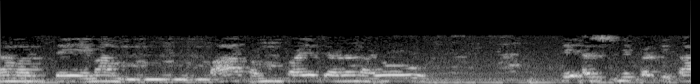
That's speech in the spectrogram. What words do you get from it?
नमस्ते मम् मा कम्पयचरणयो चरणयो ते अस्मि प्रतिता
